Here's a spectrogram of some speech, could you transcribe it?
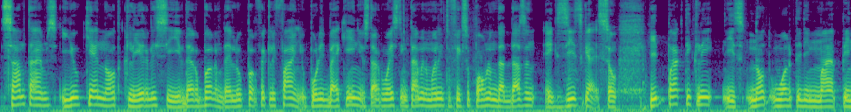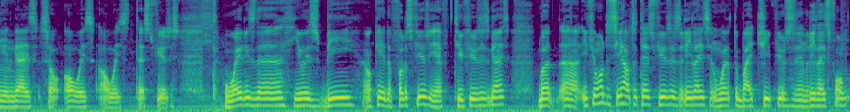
sometimes you cannot clearly see if they're burned. They look perfectly fine. You put it back in you start wasting time and money to fix a problem that doesn't exist guys. So it practically is not worth it in my opinion guys. So always always test fuses. Where is the USB okay the first fuse you have two fuses guys. But uh, if you want to see how to test fuses relays and where to buy cheap fuses and relays from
